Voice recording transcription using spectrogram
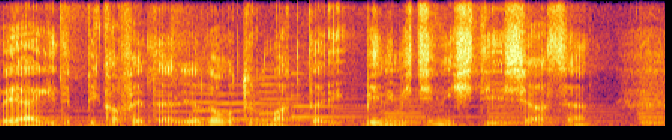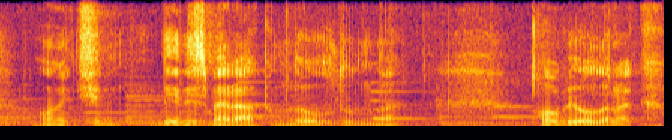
veya gidip bir kafeteryada oturmak da benim için iş değil şahsen. Onun için deniz merakımda olduğunda hobi olarak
